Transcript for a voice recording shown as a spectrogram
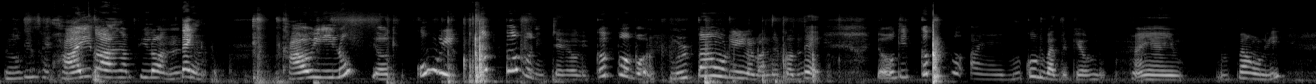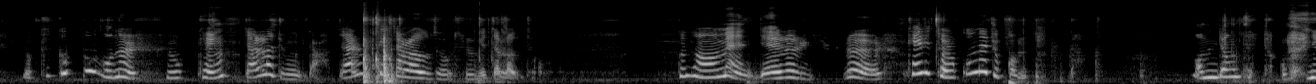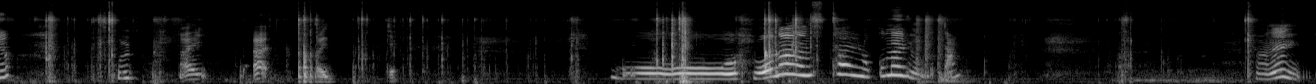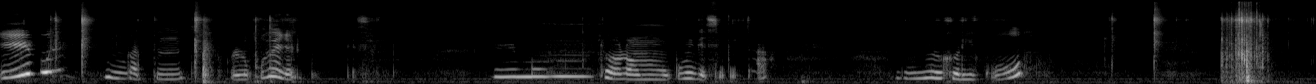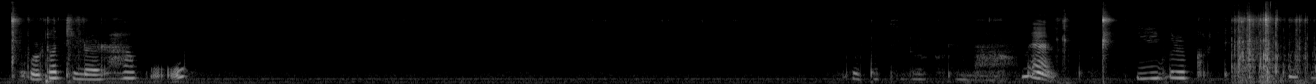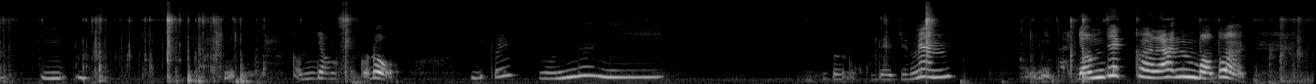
여기서 가위가 하나 필요한데 가위로 여기 꼬리 끝부분 있죠 여기 끝부분. 물방울이를 만들 건데 여기 끝부 아니, 아니 물고기 만들게요. 아니 아니 물방울이. 이렇게 끝부분을 이렇게 잘라줍니다. 짧게 잘라도 되고 길게 잘라도 되고. 그 다음에 얘를 를 캐릭터를 꾸며줄 겁니다. 검정색 잠깐만요. 볼 아이 아 이제 뭐 원하는 스타일로 꾸며줍니다. 저는 일본 같은 걸로 꾸며드리겠습니다. 일본처럼 꾸미겠습니다. 눈을 그리고 볼터치를 하고 볼터치를 그린 다음에 입을 그리겠습니다. 입이 검정색으로 입을 입 입으로 그려주면 됩니다. 염색을 하는 법은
